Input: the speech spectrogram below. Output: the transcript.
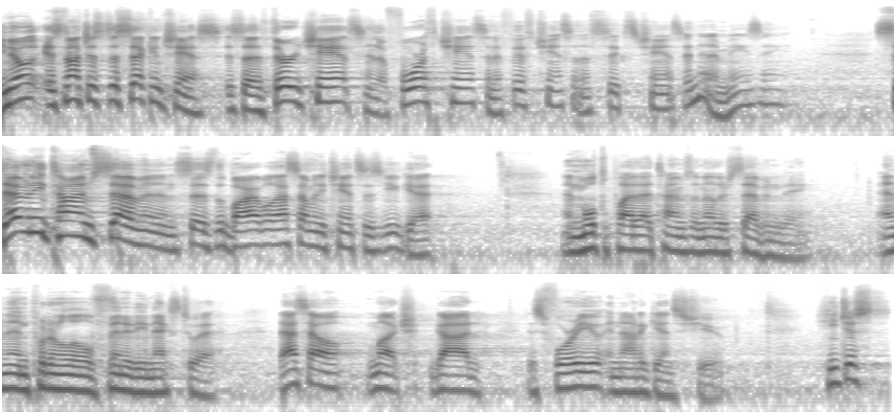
You know, it's not just a second chance, it's a third chance, and a fourth chance, and a fifth chance, and a sixth chance. Isn't that amazing? 70 times 7 says the Bible. That's how many chances you get and multiply that times another 70, and then put in a little infinity next to it. That's how much God is for you and not against you. He just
